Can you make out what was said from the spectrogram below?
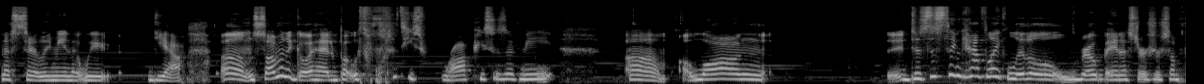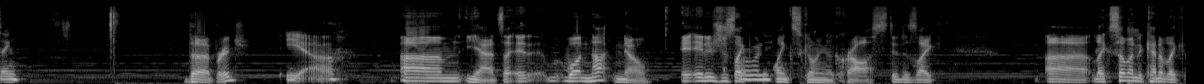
necessarily mean that we, yeah. Um, so I'm gonna go ahead, but with one of these raw pieces of meat, um, along. Does this thing have like little rope banisters or something? The bridge? Yeah. Um, yeah, it's like, it, well, not, no. It, it is just like planks going across. It is like, uh, like someone kind of like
